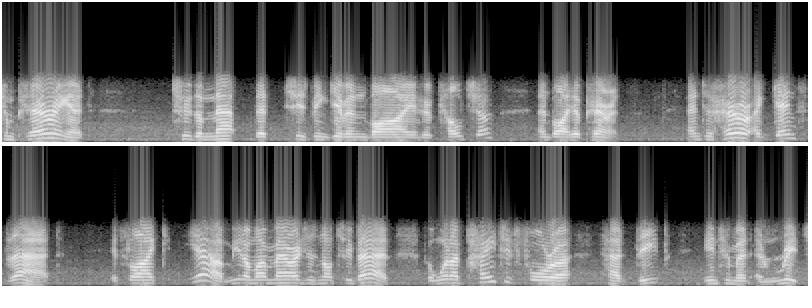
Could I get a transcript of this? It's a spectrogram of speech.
comparing it to the map that she's been given by her culture and by her parents. And to her, against that, it's like, yeah, you know, my marriage is not too bad. But when I painted for her how deep, intimate, and rich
